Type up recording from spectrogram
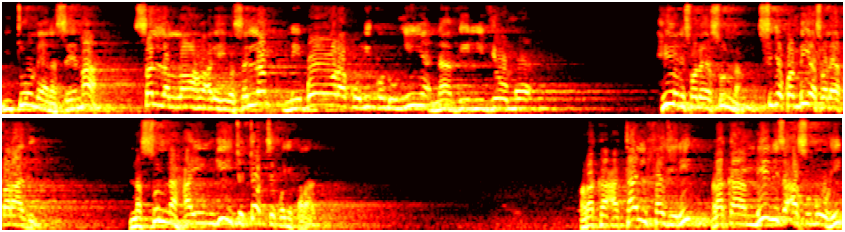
mtume anasema sallallahu alayhi wasallam ni bora kuliko dunia na vilivyomo. Hiyo ni swala ya sunna. Sijakwambia swala ya faradhi. Na sunna haingii chochote kwenye faradhi rak'ata alfajri rakaa mbili za asubuhi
